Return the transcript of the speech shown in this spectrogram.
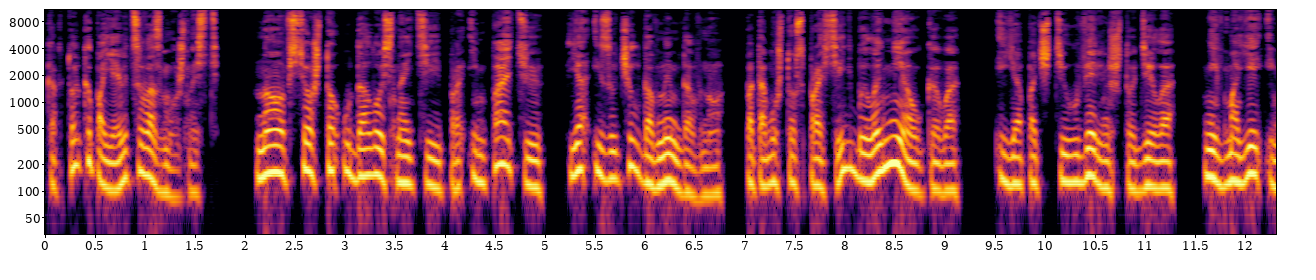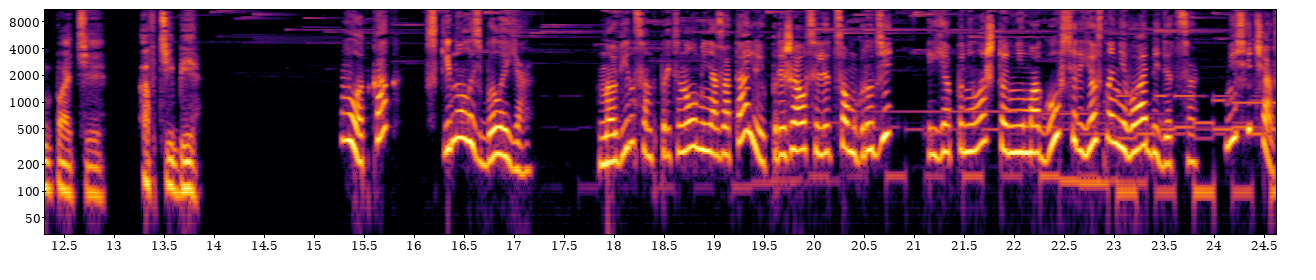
как только появится возможность. Но все, что удалось найти про эмпатию, я изучил давным-давно, потому что спросить было не у кого, и я почти уверен, что дело не в моей эмпатии, а в тебе. Вот как? Скинулась было я. Но Винсент притянул меня за талию, прижался лицом к груди, и я поняла, что не могу всерьез на него обидеться. Не сейчас.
